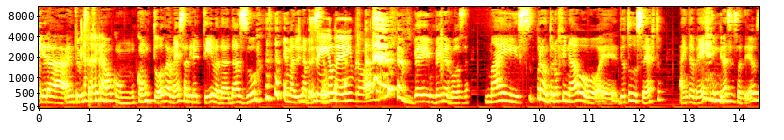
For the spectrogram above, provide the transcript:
que era a entrevista final com, com toda a mesa diretiva da, da Azul. Imagina a pressão. Sim, eu lembro. Olha. bem, bem nervosa. Mas pronto, no final eh, deu tudo certo ainda bem, graças a Deus.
